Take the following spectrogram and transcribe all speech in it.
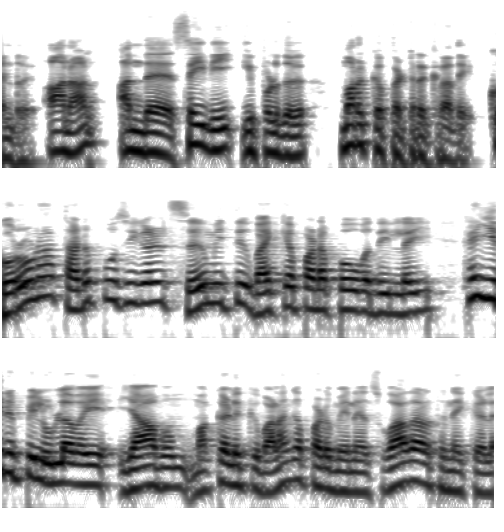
என்று. ஆனால் அந்த செய்தி இப்பொழுது மறுக்கப்பட்டிருக்கிறது. கொரோனா தடுப்பூசிகள் சேமித்து வைக்கப்பட போவதில்லை. கையிருப்பில் உள்ளவை யாவும் மக்களுக்கு வழங்கப்படும் என சுகாதார திணைக்கள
